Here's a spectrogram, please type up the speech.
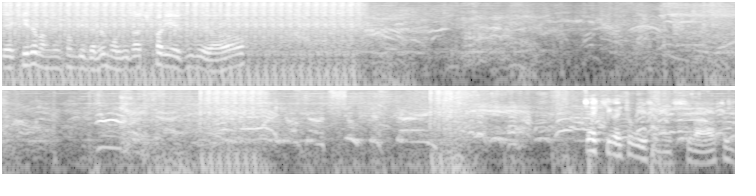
내 길을 막는 좀비들을 모두 다 처리해주고요 재키가 이쪽에 있었네 씨발 어쩐지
